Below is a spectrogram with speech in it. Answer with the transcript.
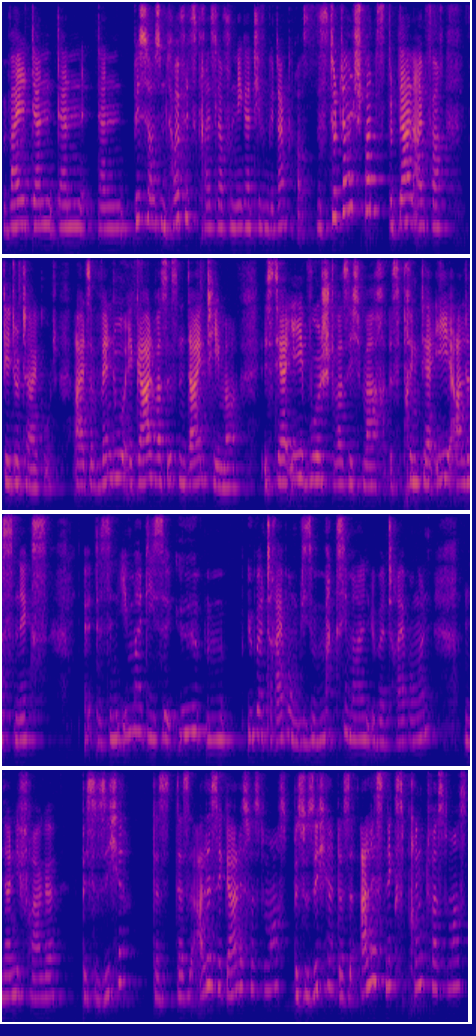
Weil dann, dann, dann bist du aus dem Teufelskreislauf von negativen Gedanken raus. Das ist total spannend, ist total einfach, geht total gut. Also, wenn du, egal was ist denn dein Thema, ist ja eh wurscht, was ich mache, es bringt ja eh alles nichts das sind immer diese Übertreibungen, diese maximalen Übertreibungen. Und dann die Frage, bist du sicher, dass, dass alles egal ist, was du machst? Bist du sicher, dass alles nichts bringt, was du machst?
